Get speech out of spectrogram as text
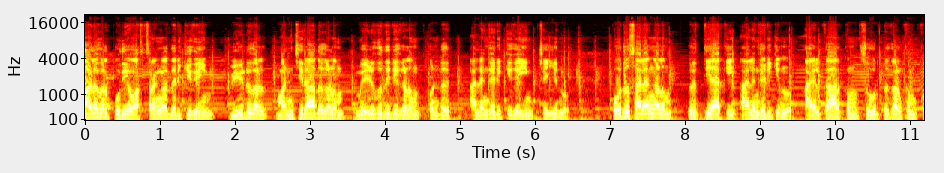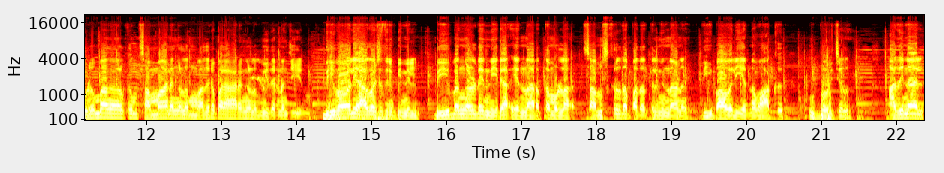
ആളുകൾ പുതിയ വസ്ത്രങ്ങൾ ധരിക്കുകയും വീടുകൾ മൺചിരാതുകളും മെഴുകുതിരികളും കൊണ്ട് അലങ്കരിക്കുകയും ചെയ്യുന്നു. പൊതുസ്ഥലങ്ങളും വൃത്തിയാക്കി അലങ്കരിക്കുന്നു. അയൽക്കാർക്കും സുഹൃത്തുക്കൾക്കും കുടുംബാംഗങ്ങൾക്കും സമ്മാനങ്ങളും മധുരപലഹാരങ്ങളും വിതരണം ചെയ്യുന്നു. ദീപാവലി ആഘോഷത്തിന് പിന്നിൽ ദീപങ്ങളുടെ നിര എന്ന അർത്ഥമുള്ള സംസ്കൃത പദത്തിൽ നിന്നാണ് ദീപാവലി എന്ന വാക്ക് ഉദ്ഭവിച്ചത്. അതിനാൽ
